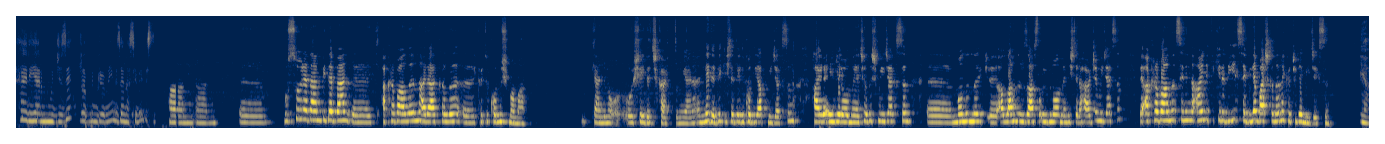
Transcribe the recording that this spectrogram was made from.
her yer mucize. Rabbim görmeyi bize nasip eylesin. Amin, amin. Ee, bu sureden bir de ben e, akrabalarınla alakalı e, kötü konuşmama kendime o, o şeyi de çıkarttım yani. Hani ne dedik? İşte dedikodu yapmayacaksın, hayra engel olmaya çalışmayacaksın, e, malını e, Allah'ın rızasına uygun olmayan işlere harcamayacaksın ve akrabanı seninle aynı fikirde değilse bile başkalarına kötülemeyeceksin. Ya.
